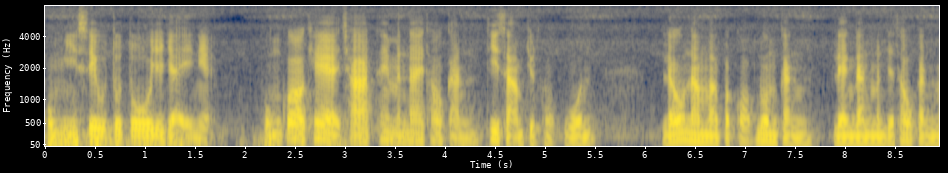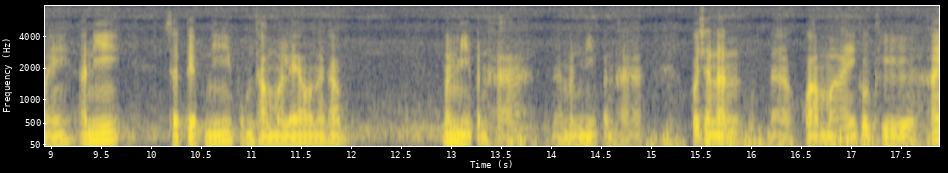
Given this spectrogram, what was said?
ผมมีเซลล์โตๆใหญ่ๆเนี่ย ผมก็แค่ชาร์จให้มันได้เท่ากันที่ 3.6 โวลต์ แล้วนำมาประกอบร่วมกัน แรงดันมันจะเท่ากันไหม อันนี้สเต็ปนี้ผมทำมาแล้วนะครับ มันมีปัญหา นะมันมีปัญหา เพราะฉะนั้นนะความหมายก็คือให้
